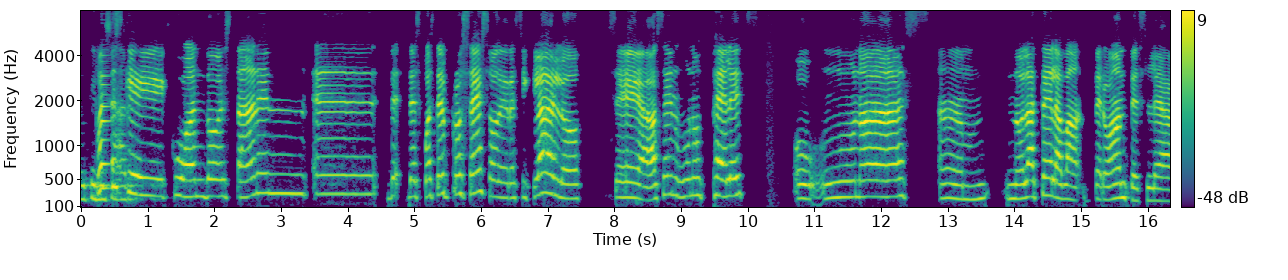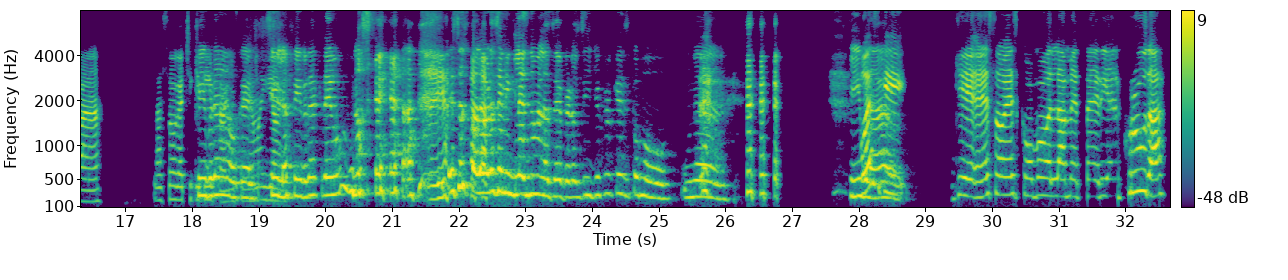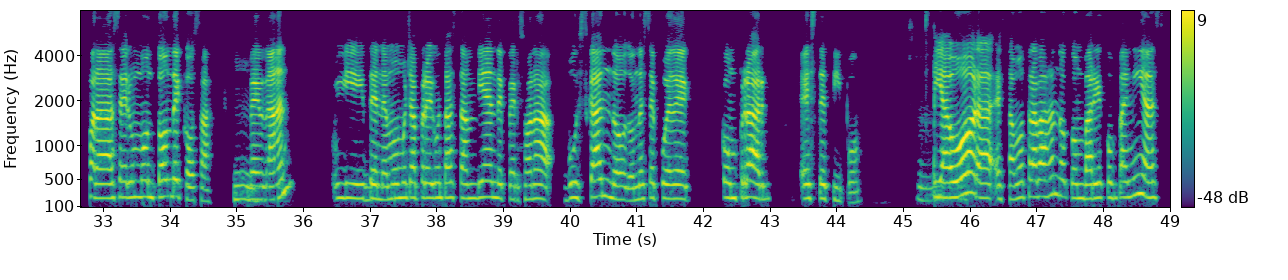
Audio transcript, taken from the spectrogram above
que utilizar. Pues que cuando están en, eh, después del proceso de reciclarlo, se hacen unos pellets o unas, no la tela, pero antes la, la soga chiquitita. Fibra, ok. Sí, la fibra, creo, no sé. Esas palabras en inglés no me las sé, pero sí, yo creo que es como una fibra. Pues que, que eso es como la material cruda para hacer un montón de cosas, mm. ¿verdad? Y tenemos muchas preguntas también de personas buscando dónde se puede comprar este tipo. Y ah. ahora estamos trabajando con varias compañías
